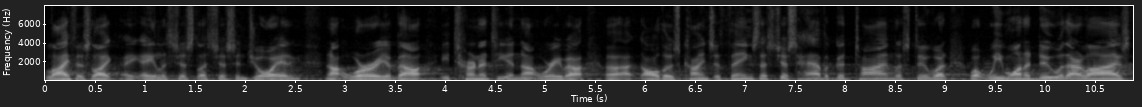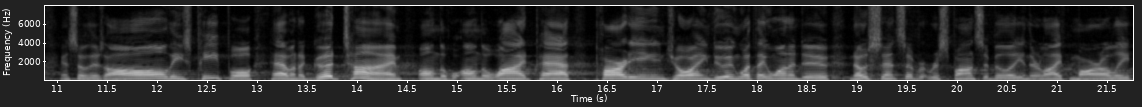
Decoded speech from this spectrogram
life is like, hey, hey let's just let's just enjoy it and not worry about eternity and not worry about uh, all those kinds of things. Let's just have a good time. Let's do what what we want to do with our lives. And so there's all these people having a good time on the on the wide path, partying, enjoying, doing what they want to do. No sense of responsibility in their life morally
